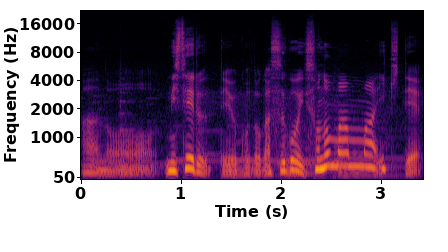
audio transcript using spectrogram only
あの見せるっていうことがすごいそのまんま生きて、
